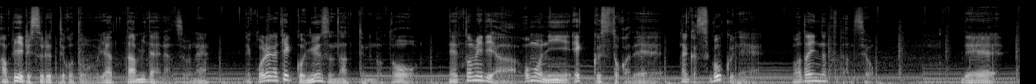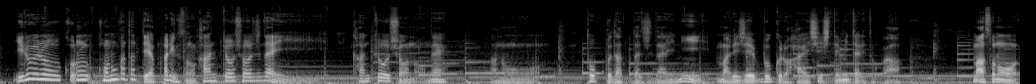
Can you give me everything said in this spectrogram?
アピールするってことをやったみたいなんですよね。でこれが結構ニュースになってるのとネットメディア、主に X とかで、なんかすごくね、話題になってたんですよ。で、いろいろこのこの方ってやっぱりその環境省時代、環境省のね、あの、トップだった時代に、まあ、レジェ袋廃止してみたりとか、まあその、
